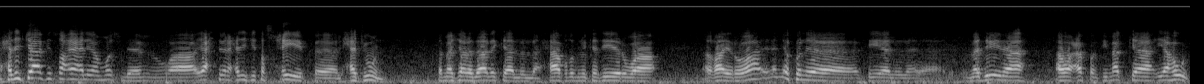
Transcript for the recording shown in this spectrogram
الحديث جاء في صحيح الإمام مسلم ويحتمل الحديث في تصحيف الحجون كما أشار ذلك الحافظ ابن كثير وغيره لم يكن في المدينة أو عفوا في مكة يهود.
